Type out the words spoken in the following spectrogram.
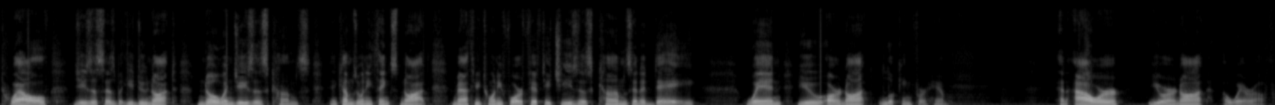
12, Jesus says, But you do not know when Jesus comes. It comes when he thinks not. In Matthew 24 50, Jesus comes in a day when you are not looking for him, an hour you are not aware of.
